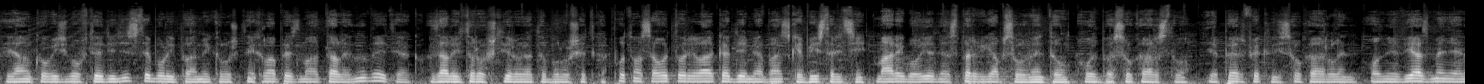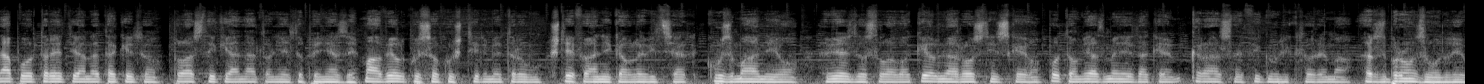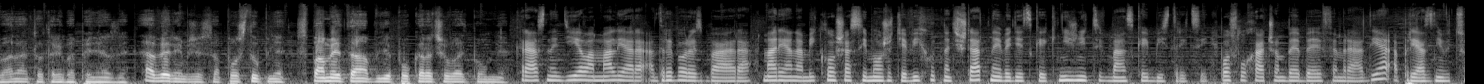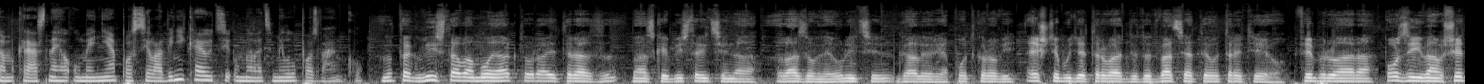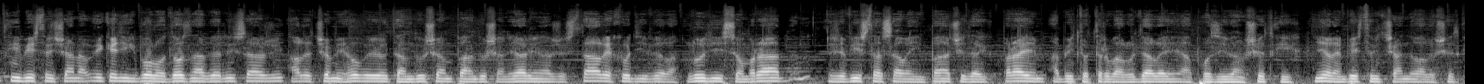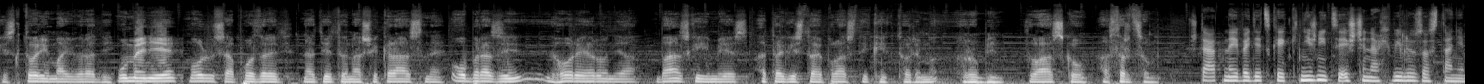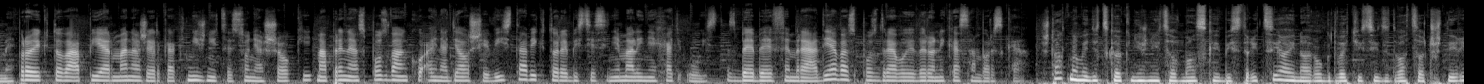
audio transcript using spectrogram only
Jankovič bol vtedy, kde ste boli, pán Mikloš, ten chlapec má talent. No viete ako, zali troch, štyroch a to bolo všetko. Potom sa otvorila Akadémia Banskej Bystrici. Marek bol jeden z prvých absolventov chodba sokárstvo. Je perfektný sokár, len on je viac menej na portréty a na takéto plastiky a na to nie je to peniaze. Má veľkú soku 4 metrovú Štefánika v Leviciach, Kuzmánio, Hviezdoslava, Kelna Rostinského, potom viac menej také krásne figúry, ktoré má z bronzu odlieva, na to treba peniaze. Ja verím, že sa postupne spamätá a bude pokračovať po mne. Krásne diela maliara a drevorezbára Mariana Mikloša si môžete vychutnať v štátnej vedeckej knižnici v Banskej Bystrici. Poslucháčom BBFM rádia a priaznivcom krásneho umenia posiela vynikajúci umelec milú pozvánku. No tak výstava moja, ktorá je teraz v Banskej Bystrici na Lázovnej ulici, Galéria Podkrovy. Ešte bude trvať do 23. februára. Pozývam všetkých Bystričanov, i keď ich bolo dosť na vernisáži, ale čo mi hovoril tam Dušan, pán Dušan Jarina, že stále chodí veľa ľudí. Som rád, že výstav sa im páči, tak ich prajem, aby to trvalo ďalej. A pozývam všetkých, nielen Bystričanov, ale všetkých, ktorí majú rady umenie, môžu sa pozrieť na tieto naše krásne obrazy hore hronia, banských miest a takisto aj plastiky, ktoré robím s láskou a srdcom štátnej vedeckej knižnici ešte na chvíľu zostaneme. Projektová PR manažérka knižnice Sonia Šoky má pre nás pozvánku aj na ďalšie výstavy, ktoré by ste si nemali nechať ujsť. Z BBFM rádia vás pozdravuje Veronika Samborská. Štátna vedecká knižnica v Banskej Bystrici aj na rok 2024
